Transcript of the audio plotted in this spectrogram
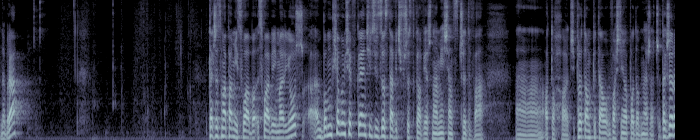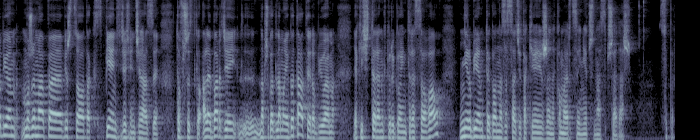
Dobra? Także z mapami słabo, słabiej, Mariusz, bo musiałbym się wkręcić i zostawić wszystko, wiesz, na miesiąc czy dwa. O to chodzi. Proton pytał właśnie o podobne rzeczy. Także robiłem może mapę, wiesz co, tak z 5-10 razy to wszystko, ale bardziej na przykład dla mojego taty robiłem jakiś teren, który go interesował. Nie robiłem tego na zasadzie takiej, że komercyjnie czy na sprzedaż. Super.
